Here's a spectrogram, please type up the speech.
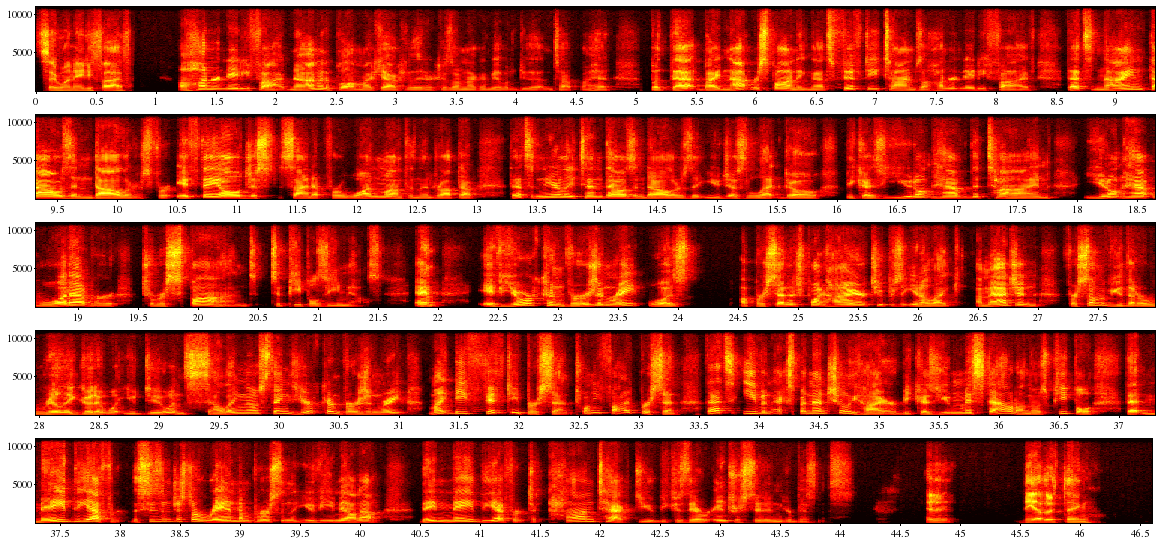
Say 185. 185. Now I'm going to pull out my calculator because I'm not going to be able to do that on top of my head. But that by not responding, that's 50 times 185. That's $9,000 for if they all just signed up for one month and then dropped out. That's nearly $10,000 that you just let go because you don't have the time, you don't have whatever to respond to people's emails. And if your conversion rate was a percentage point higher, 2%, you know, like imagine for some of you that are really good at what you do and selling those things, your conversion rate might be 50%, 25%. That's even exponentially higher because you missed out on those people that made the effort. This isn't just a random person that you've emailed out. They made the effort to contact you because they were interested in your business. And the other thing,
